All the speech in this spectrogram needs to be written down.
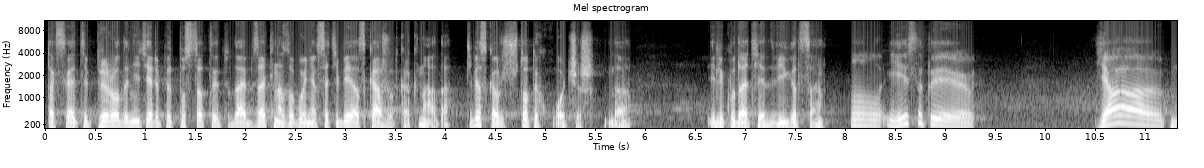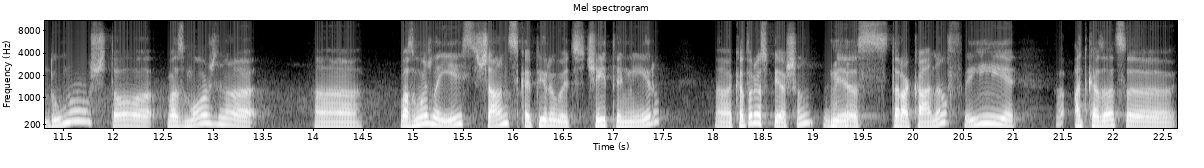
так сказать, природа не терпит пустоты, туда обязательно загонятся, тебе скажут, как надо. Тебе скажут, что ты хочешь, да, или куда тебе двигаться. Ну, если ты... Я думаю, что, возможно, э, возможно, есть шанс копировать чей-то мир, который успешен, без тараканов, и отказаться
